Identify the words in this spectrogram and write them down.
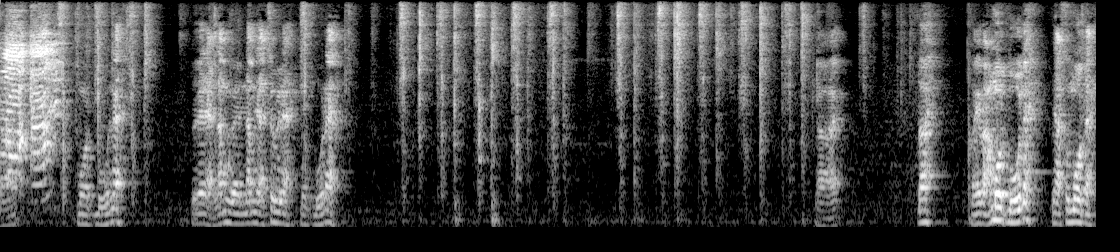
Đó. một bốn này. Tôi để năm người, năm nhà chơi này. Một bốn này. Đấy. Đây, máy báo một bốn này, nhà số 1 này.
